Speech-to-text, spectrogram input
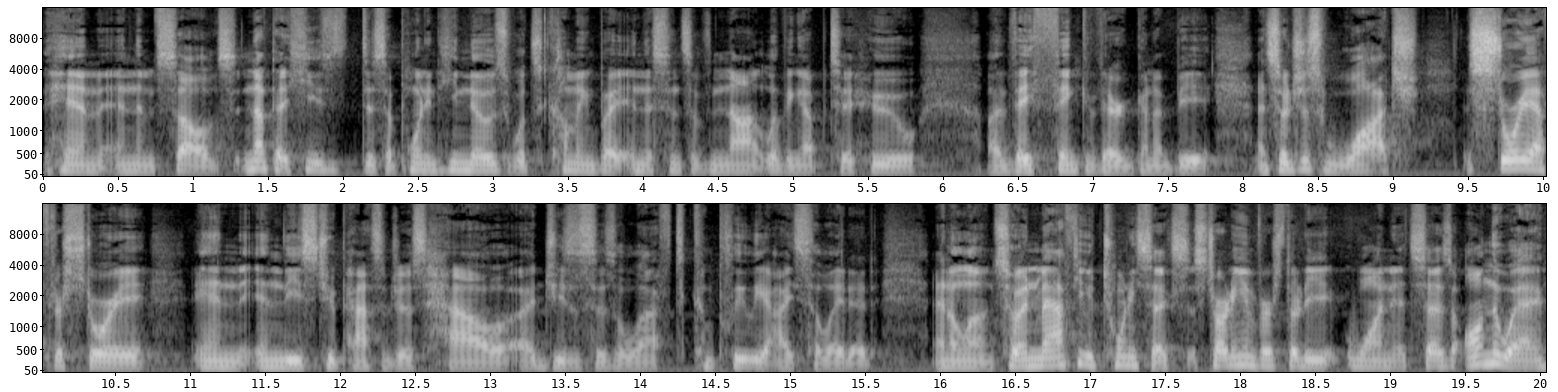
him and themselves. Not that he's disappointed; he knows what's coming, but in the sense of not living up to who uh, they think they're going to be. And so just watch story after story in, in these two passages how uh, Jesus is left completely isolated and alone. So in Matthew 26, starting in verse 31, it says, On the way,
